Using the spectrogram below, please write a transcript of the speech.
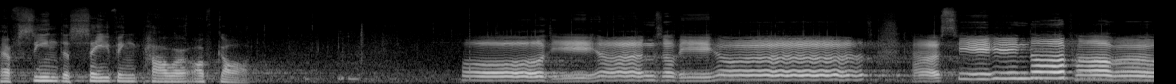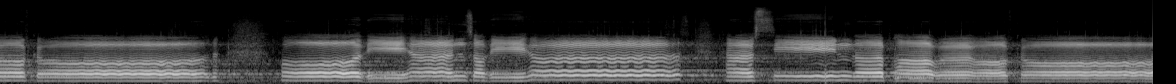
have seen the saving power of God. All the ends of the earth have seen the power of God. All the ends of the earth have seen the power of God.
